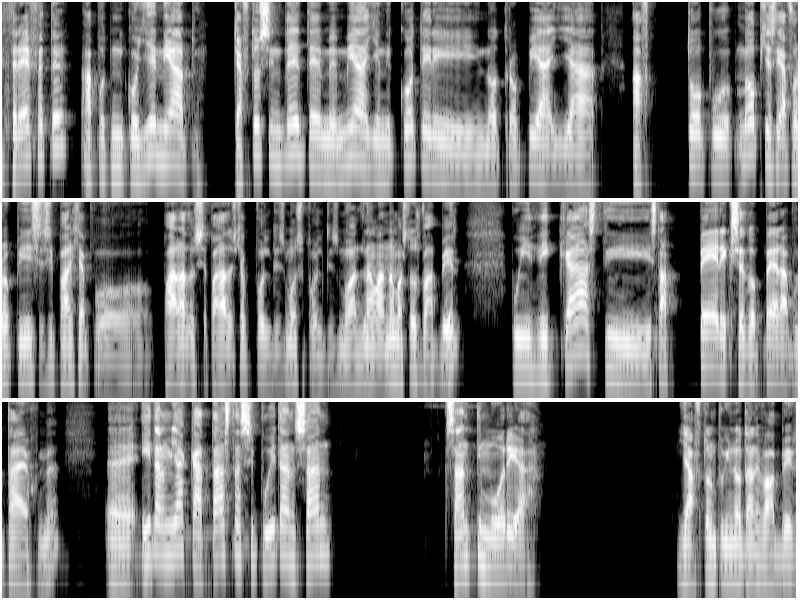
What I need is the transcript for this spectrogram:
θρέφεται από την οικογένειά του. Και αυτό συνδέεται με μια γενικότερη νοοτροπία για αυτό που με όποιες διαφοροποιήσεις υπάρχει από παράδοση σε παράδοση και από πολιτισμό σε πολιτισμό αντιλαμβανόμαστε ως βαμπύρ που ειδικά στη, στα πέριξ εδώ πέρα που τα έχουμε ε, ήταν μια κατάσταση που ήταν σαν, σαν τιμωρία για αυτόν που γινόταν βαμπύρ.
